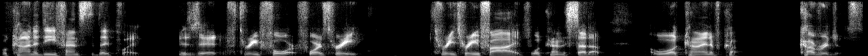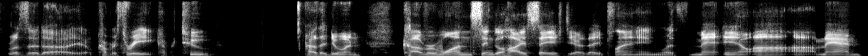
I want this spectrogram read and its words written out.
What kind of defense did they play? Is it 3 4, 4 3, 3 3 5? What kind of setup? What kind of co- coverages? Was it, uh, you know, cover three, cover two? How are they doing? Cover one, single high safety. Are they playing with man, you know, uh, uh man,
